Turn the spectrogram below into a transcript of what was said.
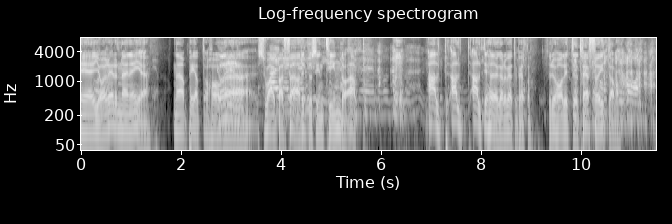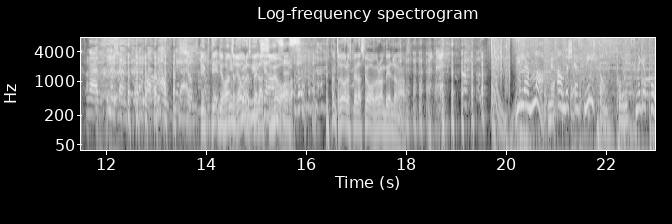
Eh, jag är redo när ni är. När Peter har är eh, swipat färdigt på sin Tinder-app. Allt, allt, allt till höger, det vet du Peter. Så du har lite träffyta. va? Nej, det. Du, du har inte råd att spela svår. va? Du har inte råd att spela svår med de bilderna. Dilemma med Anders S. Nilsson på Mix Megapol.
